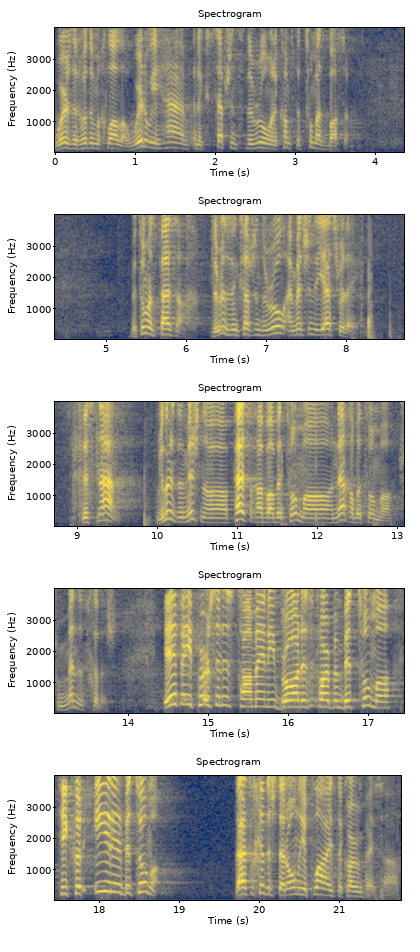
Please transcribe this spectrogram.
where's it huda mechlala? Where do we have an exception to the rule when it comes to tumas basar? Betumas Pesach, there is an exception to the rule. I mentioned it yesterday. This nan, we learned in the Mishnah, Pesach betuma, necha. Tremendous chiddush. If a person is tame and he brought his korban betuma, he could eat it betuma. That's a chiddush that only applies to korban Pesach.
